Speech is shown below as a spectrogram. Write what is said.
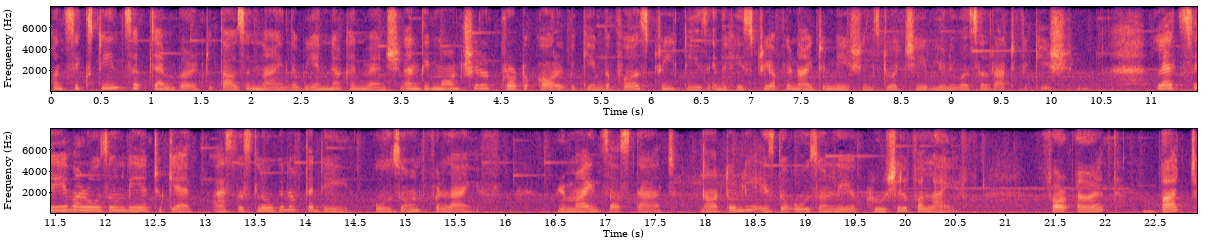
On 16 September 2009, the Vienna Convention and the Montreal Protocol became the first treaties in the history of United Nations to achieve universal ratification. Let's save our ozone layer together. As the slogan of the day, Ozone for Life, reminds us that not only is the ozone layer crucial for life, for Earth, but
